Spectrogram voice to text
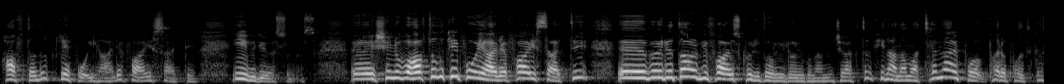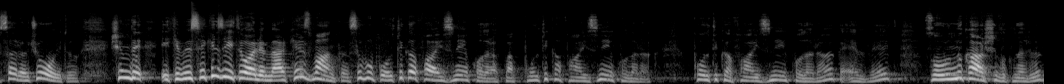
Haftalık repo ihale faiz haddi. İyi biliyorsunuz. E, şimdi bu haftalık repo ihale faiz haddi e, böyle dar bir faiz koridoruyla uygulanacaktı filan ama temel para politikası aracı oydu. Şimdi 2008 itibariyle Merkez Bankası bu politika faizine ek olarak bak politika faizine ek olarak politika faizine ek olarak evet zorunlu karşılıkları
